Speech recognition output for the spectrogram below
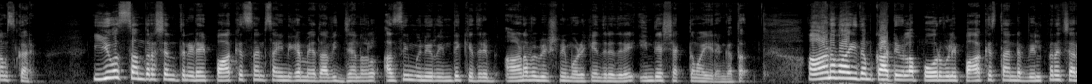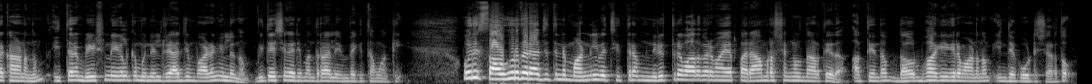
നമസ്കാരം. U S സന്ദർശനത്തിനിടെ പാകിസ്ഥാൻ സൈനിക മേധാവി ജനറൽ അസിം മുനീർ ഇന്ത്യക്കെതിരെ ആണവ ഭീഷണി മുഴക്കിയതിനെതിരെ ഇന്ത്യ ശക്തമായി രംഗത്ത്. ആണവായുധം കാട്ടിയുള്ള പോർവിളി പാകിസ്ഥാന്റെ വിൽപ്പന ചരക്കാണെന്നും ഇത്തരം ഭീഷണികൾക്ക് മുന്നിൽ രാജ്യം വഴങ്ങില്ലെന്നും വിദേശകാര്യ മന്ത്രാലയം വ്യക്തമാക്കി. ഒരു സൗഹൃദ രാജ്യത്തിന്റെ മണ്ണിൽ വെച്ച് ഇത്തരം നിരുത്തരവാദപരമായ പരാമർശങ്ങൾ നടത്തിയത് അത്യന്തം ദൗർഭാഗ്യകരമാണെന്നും ഇന്ത്യ കൂട്ടിച്ചേർത്തു.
